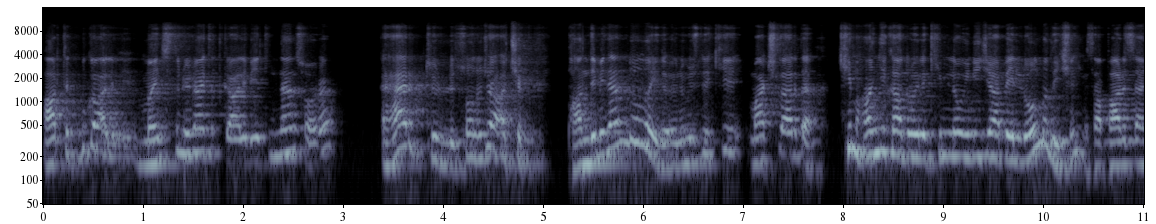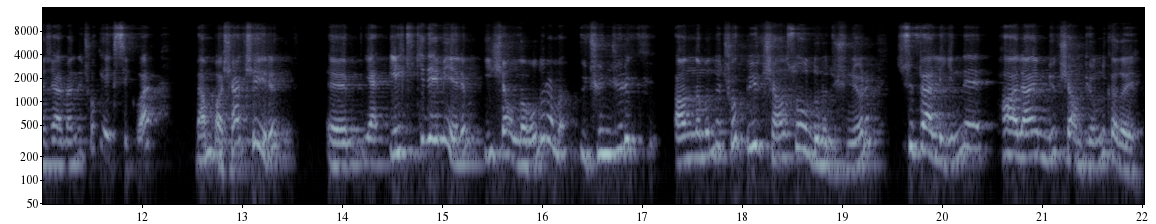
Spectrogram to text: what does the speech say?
artık bu galib Manchester United galibiyetinden sonra her türlü sonuca açık pandemiden dolayı da önümüzdeki maçlarda kim hangi kadroyla kimle oynayacağı belli olmadığı için mesela Paris Saint Germain'de çok eksik var. Ben Başakşehir'in e, yani ilk iki demeyelim inşallah olur ama üçüncülük anlamında çok büyük şansı olduğunu düşünüyorum. Süper Lig'inde hala en büyük şampiyonluk adayı.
